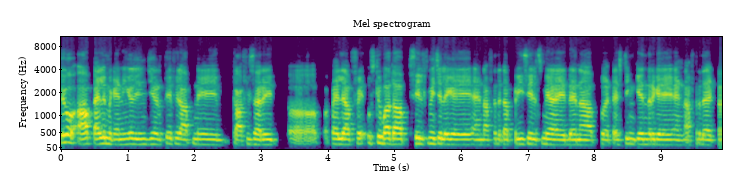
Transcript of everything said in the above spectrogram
देखो आप पहले मैकेनिकल इंजीनियर थे फिर आपने काफ़ी सारे पहले आप उसके बाद आप सेल्स में चले गए एंड आफ्टर दैट आप प्री सेल्स में आए देन आप टेस्टिंग के अंदर गए and after that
